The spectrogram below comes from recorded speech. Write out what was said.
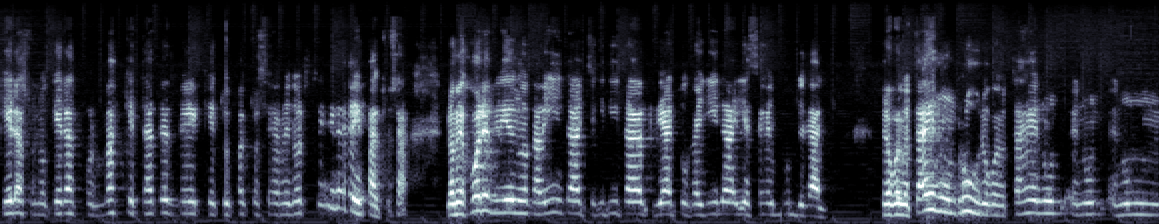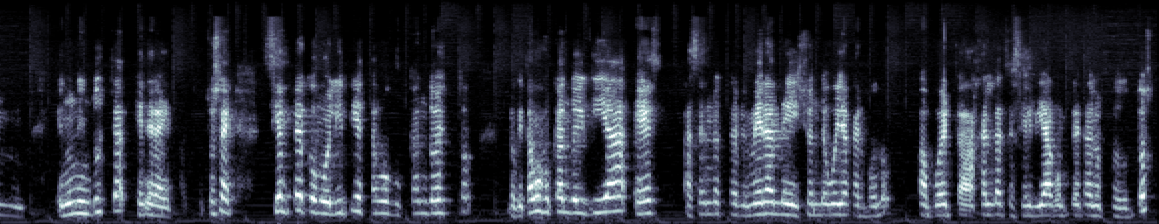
quieras o no quieras, por más que trates de que tu impacto sea menor, genera impacto. O sea, lo mejor es vivir en una cabinita chiquitita, criar tus gallinas y ese es el mundo ideal. Pero cuando estás en un rubro, cuando estás en, un, en, un, en, un, en una industria, genera impacto. Entonces, siempre como LIPI estamos buscando esto. Lo que estamos buscando hoy día es hacer nuestra primera medición de huella carbono para poder trabajar la trazabilidad completa de los productos.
